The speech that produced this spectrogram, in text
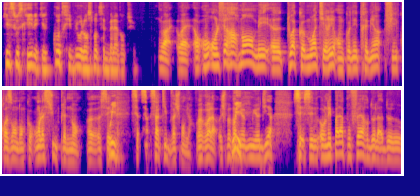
qu'ils souscrivent et qu'ils contribuent au lancement de cette belle aventure. Ouais, ouais. On, le fait rarement, mais euh, toi comme moi, Thierry, on connaît très bien Philippe Croison, donc on l'assume pleinement. Euh, c'est, oui. c'est, un type vachement bien. Voilà, je peux pas mieux, dire. C'est, c'est, on n'est pas là pour faire de la, de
